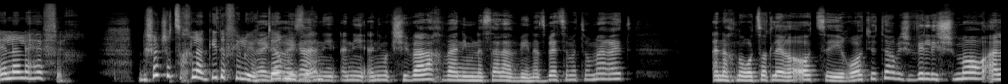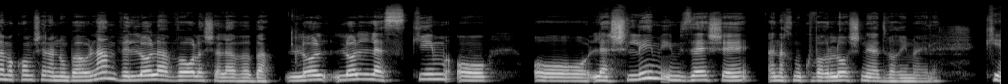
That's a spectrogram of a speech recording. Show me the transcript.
אלא להפך. אני חושבת שצריך להגיד אפילו רגע, יותר רגע, מזה. רגע, אני, אני, אני מקשיבה לך ואני מנסה להבין. אז בעצם את אומרת, אנחנו רוצות להיראות צעירות יותר בשביל לשמור על המקום שלנו בעולם ולא לעבור לשלב הבא. לא, לא להסכים או, או להשלים עם זה שאנחנו כבר לא שני הדברים האלה. כי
